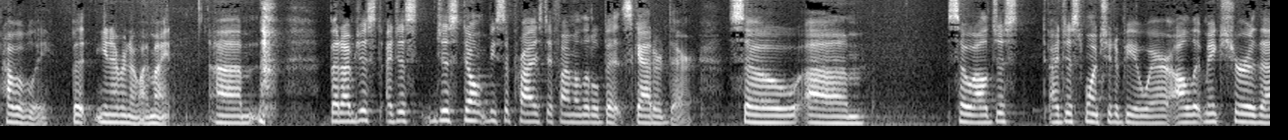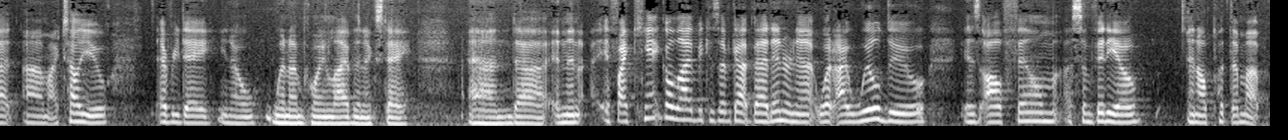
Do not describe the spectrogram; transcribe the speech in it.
probably, but you never know. I might. But I'm just I just just don't be surprised if I'm a little bit scattered there. So um, so I'll just I just want you to be aware. I'll make sure that um, I tell you every day. You know when I'm going live the next day. And uh, and then if I can't go live because I've got bad internet, what I will do is I'll film some video and I'll put them up,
